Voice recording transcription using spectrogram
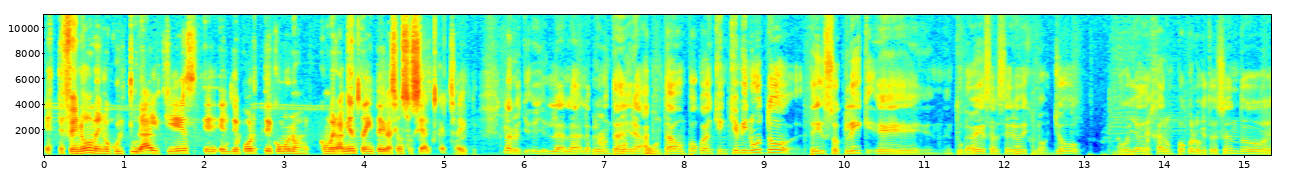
este fenómeno cultural que es el deporte como, nos, como herramienta de integración social. ¿cachai? Claro, la, la, pregunta era apuntaba un poco en que en qué minuto te hizo clic en tu cabeza el cerebro dijo, no, yo voy a dejar un poco lo que estoy haciendo,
